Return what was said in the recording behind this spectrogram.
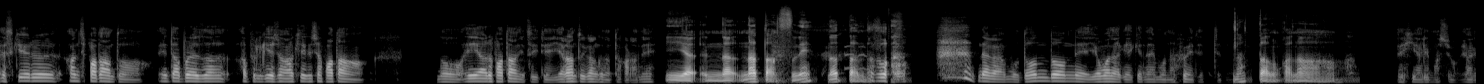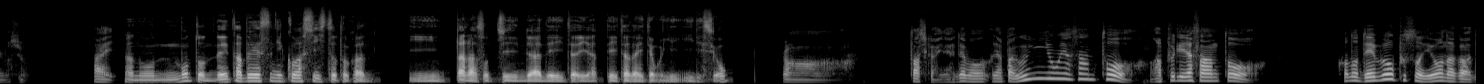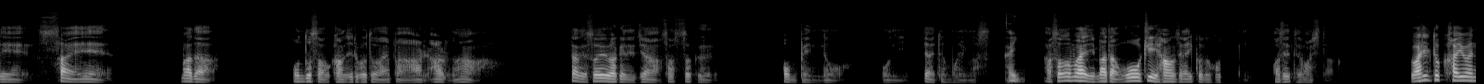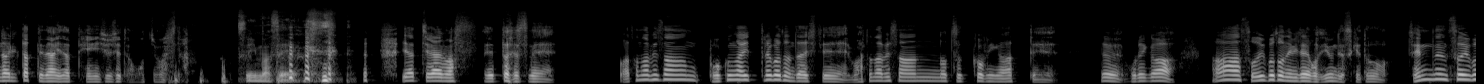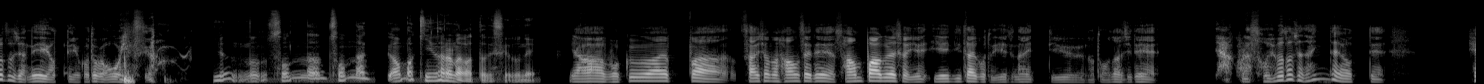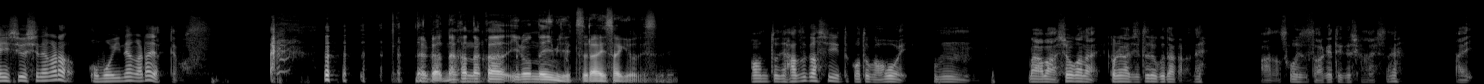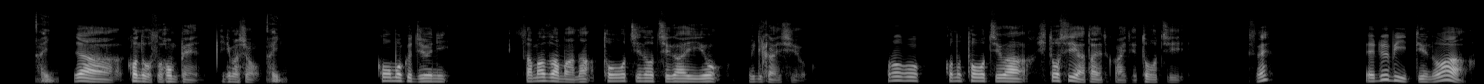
SQL アンチパターンとエンタープライズアプリケーションアーキテクチャパターンの AR パターンについてやらんといかんくなったからね。いや、な、なったんですね。なったんだ。そう。だからもうどんどんね、読まなきゃいけないものが増えてってる。なったのかなぜひやりましょう、やりましょう。はい。あの、もっとデータベースに詳しい人とかいたら、そちらでいたやっていただいてもいいいいですよ。ああ、確かにね。でも、やっぱ運用屋さんとアプリ屋さんと、この DevOps の世の中でさえ、まだ温度差を感じることはやっぱあるあるな。なので、そういうわけで、じゃあ早速、本編の方に行きたいと思います。はい。あ、その前にまだ大きい反省が一個残っ忘れてました。割と会話成り立ってないなって編集してて思っちゃいました。すいません。いや、違います。えっとですね、渡辺さん、僕が言ってることに対して、渡辺さんのツッコミがあって、で、俺が、ああ、そういうことねみたいなこと言うんですけど、全然そういうことじゃねえよっていうことが多いんですよ。いやのそんなそんなあんま気にならなかったですけどねいやー、僕はやっぱ最初の反省で3%ぐらいしか言え言いたいこと言えてないっていうのと同じで、いや、これはそういうことじゃないんだよって、編集しながら思いながらやってます。なんかなかなかいろんな意味で辛い作業ですね本当に恥ずかしいことが多い。うん。まあまあ、しょうがない。これが実力だからね。あの少しずつ上げていくしかないですね。はい。はい。じゃあ、今度こそ本編いきましょう。はい。項目12。さまざまな統治の違いを理解しよう。このこの統治は、等しい値と書いて統治ですね。で、Ruby っていうのは、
